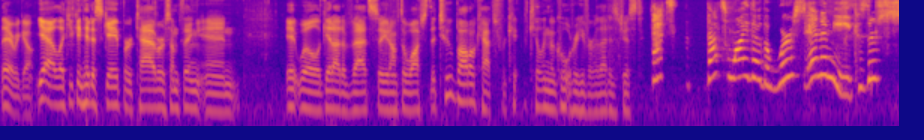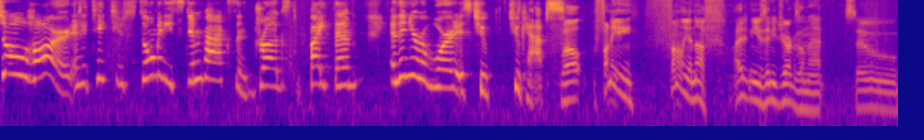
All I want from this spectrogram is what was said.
There we go. Yeah, like you can hit escape or tab or something, and it will get out of VATS, so you don't have to watch the two bottle caps for ki- killing a Ghoul Reaver. That is just. That's that's why they're the worst enemy because they're so hard and it takes you so many stim packs and drugs to fight them, and then your reward is two two caps. Well, funny, funnily enough, I didn't use any drugs on that, so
